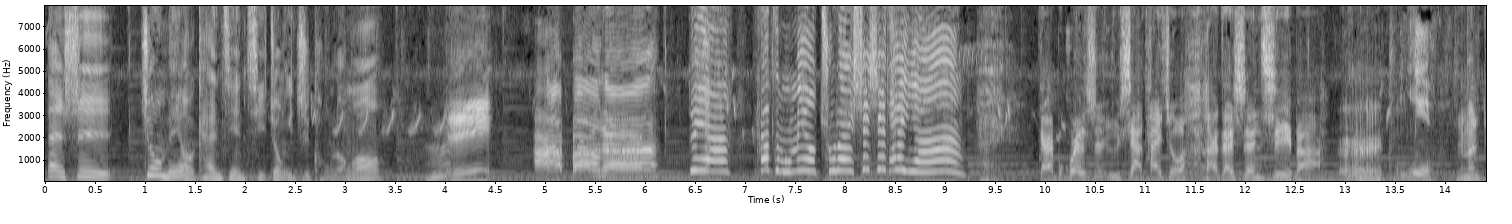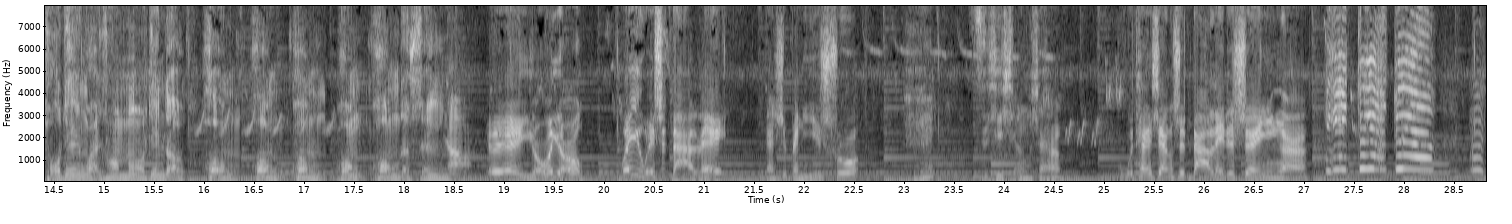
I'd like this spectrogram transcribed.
但是就没有看见其中一只恐龙哦。咦，阿豹呢？对呀、啊。他怎么没有出来晒晒太阳？哎，该不会是雨下太久，他在生气吧？呃，不过你们昨天晚上有没有听到轰轰轰轰轰的声音啊？哎，有有，我以为是打雷，但是被你一说，嗯，仔细想想，不太像是打雷的声音啊。哎，对呀对呀，嗯，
